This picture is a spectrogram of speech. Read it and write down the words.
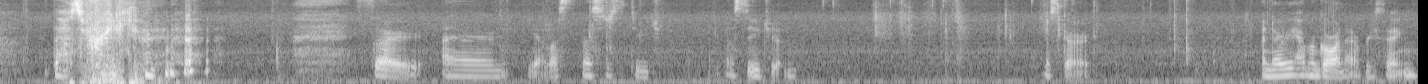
that's pretty good. so, um, yeah, let's let's just do let's do Jinn. Let's go. I know we haven't gotten everything,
